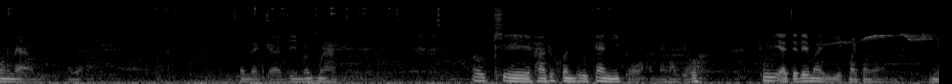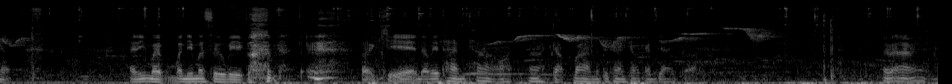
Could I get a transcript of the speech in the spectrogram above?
ห้องน้ำบบรรยากาศดีมากๆ โอเคพาทุกคนดูแค่นี้ก่อนนะครับเดี๋ยวพรุ่งนี้อาจจะได้มาอีกมากลางวันเนี่ยอันนี้มาวันนี้มาเซอร์เวย์ก่อน โอเค เดี๋ยวไปทานข้าวกลับบ้านแล้วไปทานข้าวกันยายก่อนบ๊ายบาย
